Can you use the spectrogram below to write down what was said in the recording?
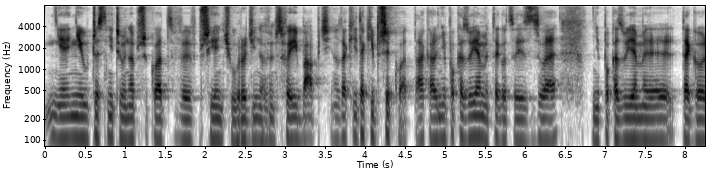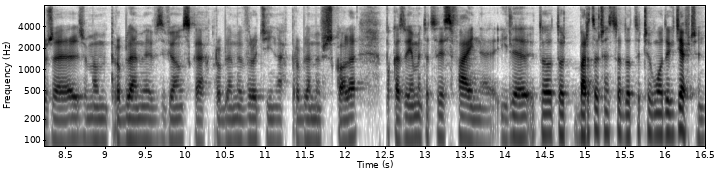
nie, nie uczestniczył na przykład w, w przyjęciu urodzinowym swojej babci. No taki, taki przykład, tak? Ale nie pokazujemy tego, co jest złe, nie pokazujemy tego, że, że mamy problemy w związkach, problemy w rodzinach, problemy w szkole. Pokazujemy to, co jest fajne. Ile, to, to bardzo często dotyczy młodych dziewczyn,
